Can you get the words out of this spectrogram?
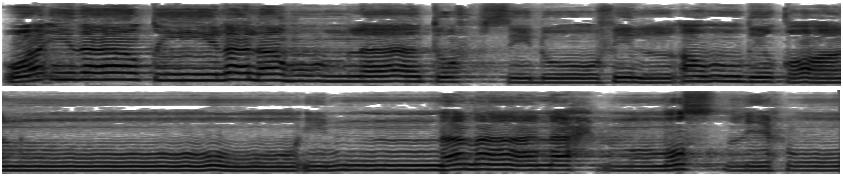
وإذا قيل لهم لا تفسدوا في الأرض قالوا إنما نحن مصلحون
